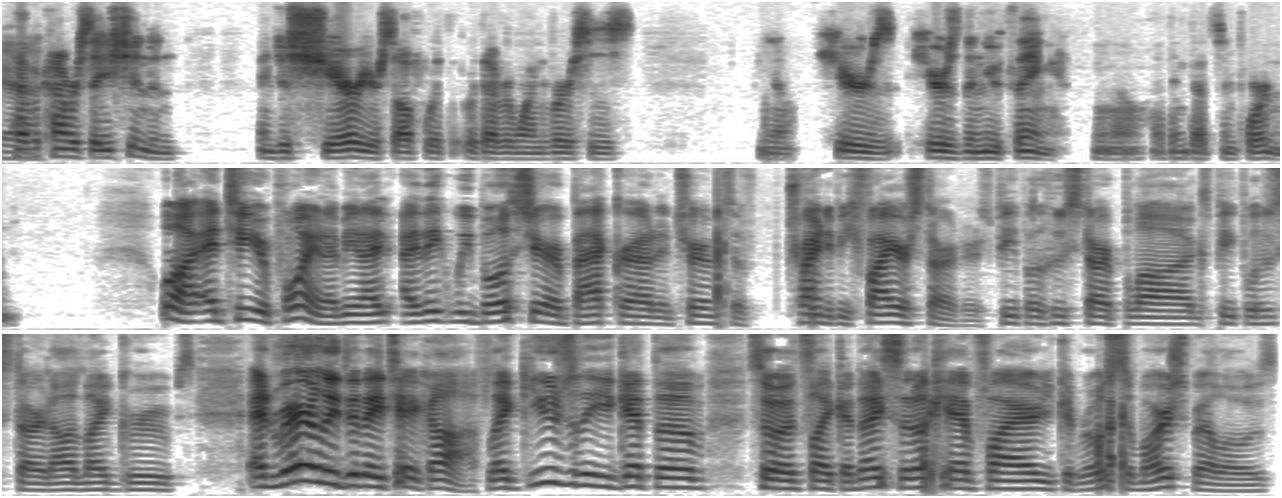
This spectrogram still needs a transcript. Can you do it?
yeah. have a conversation and and just share yourself with with everyone versus you know here's here's the new thing you know i think that's important well and to your point i mean i, I think we both share a background in terms of trying to be fire starters people who start blogs people who start online groups and rarely do they take off. Like usually you get them so it's like a nice little campfire you can roast some marshmallows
